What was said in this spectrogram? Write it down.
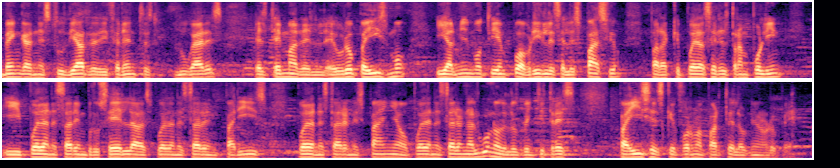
vengan a estudiar de diferentes lugares el tema del europeísmo y al mismo tiempo abrirles el espacio para que pueda ser el trampolín y puedan estar en Bruselas, puedan estar en París, puedan estar en España o puedan estar en alguno de los 23 países que forman parte de la Unión Europea.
